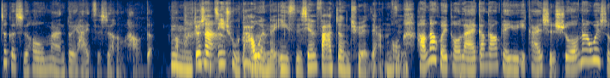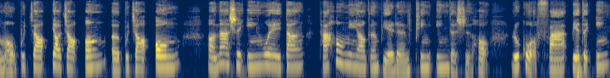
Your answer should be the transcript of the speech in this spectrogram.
这个时候慢对孩子是很好的。嗯，就是基础打稳的意思，嗯、先发正确这样子、哦。好，那回头来，刚刚培瑜一开始说，那为什么我不教要教嗯而不教翁？哦，那是因为当他后面要跟别人拼音的时候，如果发别的音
